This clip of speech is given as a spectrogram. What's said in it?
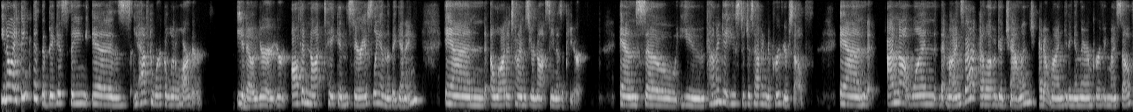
You know, I think that the biggest thing is you have to work a little harder. You mm. know, you're you're often not taken seriously in the beginning and a lot of times you're not seen as a peer. And so you kind of get used to just having to prove yourself. And I'm not one that minds that. I love a good challenge. I don't mind getting in there and proving myself.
